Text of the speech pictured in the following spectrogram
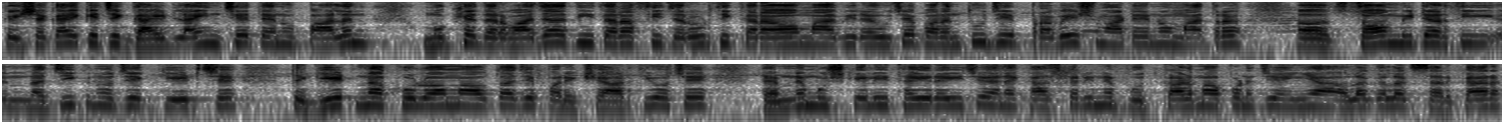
કહી શકાય કે જે ગાઈડલાઇન છે, તેનું પાલન મુખ્ય દરવાજાની તરફથી જરૂરથી કરાવવામાં આવી રહ્યું છે. પરંતુ જે પ્રવેશ માટેનો માત્ર સો મીટરથી નજીકનો જે ગેટ છે, તે ગેટ ન ખોલવામાં આવતા જે પરીક્ષાર્થીઓ છે, તેમને મુશ્કેલી થઈ રહી છે અને ખાસ કરીને ભૂતકાળમાં પણ જે અહીંયા અલગ અલગ સરકાર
